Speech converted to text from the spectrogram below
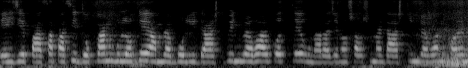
এই যে পাশাপাশি দোকানগুলোকে আমরা বলি ডাস্টবিন ব্যবহার করতে ওনারা যেন সবসময় ডাস্টবিন ব্যবহার করেন।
